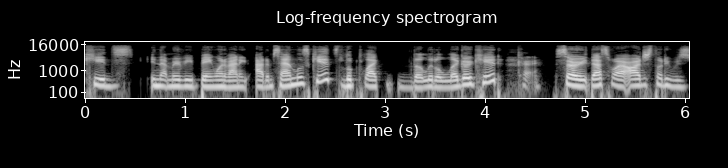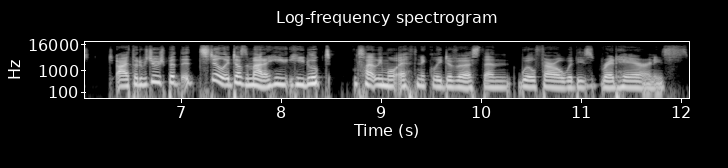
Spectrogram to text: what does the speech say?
kids in that movie, being one of Adam Sandler's kids, looked like the little Lego kid. okay, So that's why I just thought he was. I thought he was Jewish, but it, still, it doesn't matter. He he looked slightly more ethnically diverse than Will Ferrell with his red hair and his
